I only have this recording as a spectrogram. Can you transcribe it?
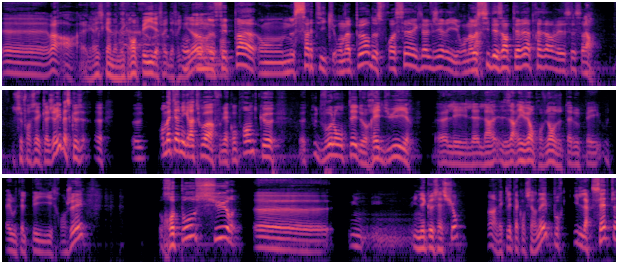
Euh, voilà. Alors, l'Algérie, c'est quand même un des grands pays d'Afrique d'Afrique on, du Nord. on ne Euh, fait bon. pas, on ne s'attique. On a peur de se froisser avec l'Algérie. On a Bah. aussi des intérêts à préserver, c'est ça Alors, se forcer avec l'Algérie parce que euh, euh, en matière migratoire, il faut bien comprendre que euh, toute volonté de réduire euh, les, arrivées en provenance de tel ou, pays, ou tel ou tel pays étranger repose sur euh, une négociation hein, avec l'État concerné pour qu'il accepte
